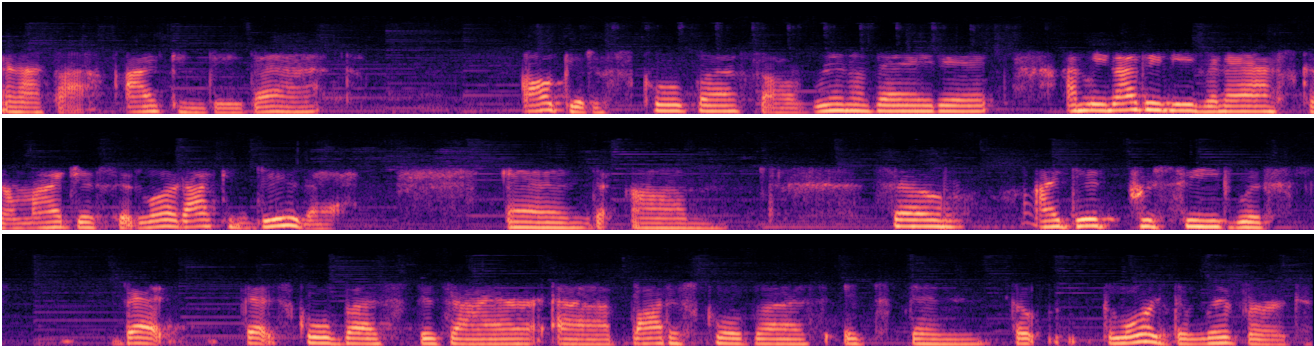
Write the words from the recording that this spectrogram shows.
And I thought, I can do that. I'll get a school bus, I'll renovate it. I mean, I didn't even ask him. I just said, Lord, I can do that. And um, so I did proceed with that that school bus desire. Uh, bought a school bus. It's been the, the Lord delivered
